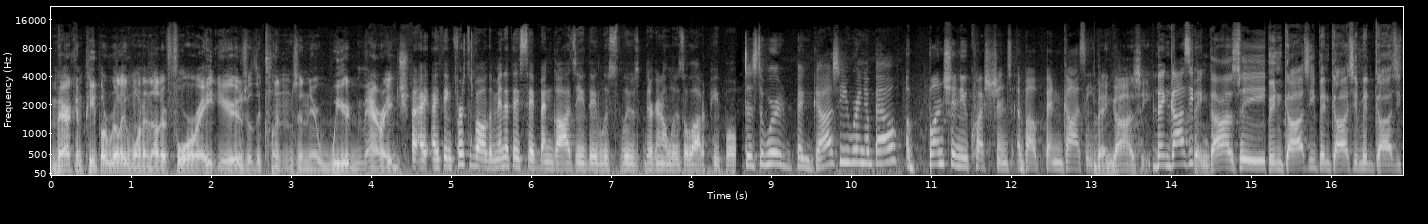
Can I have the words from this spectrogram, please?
American people really want another four or eight years of the Clintons and their weird marriage. I, I think, first of all, the minute they say Benghazi, they lose, lose they're going to lose a lot of people. Does the word Benghazi ring a bell? A bunch of new questions about Benghazi. Benghazi. Benghazi. Benghazi. Benghazi, Benghazi, Benghazi.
